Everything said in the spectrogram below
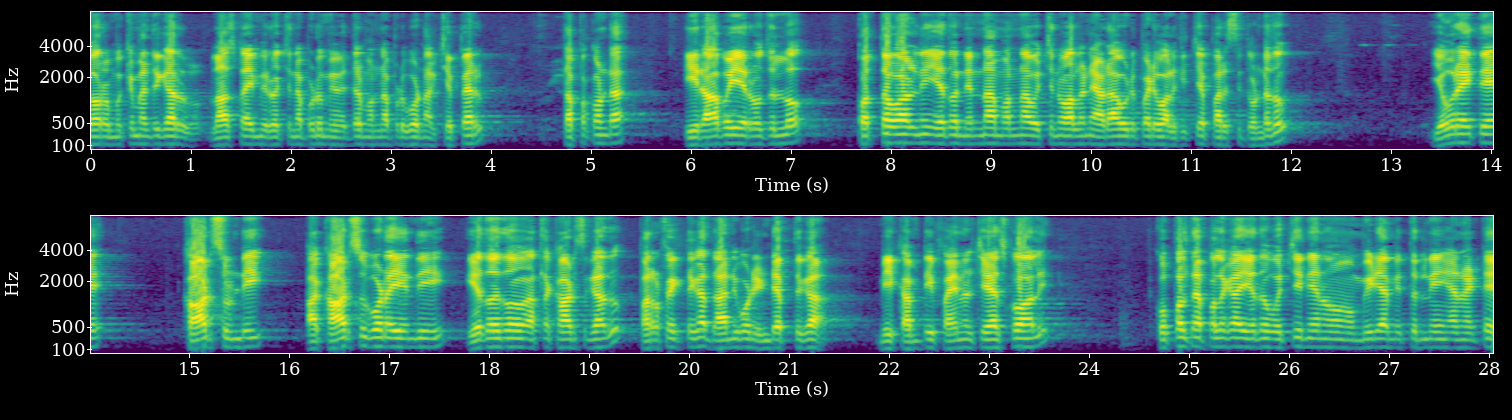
గౌరవ ముఖ్యమంత్రి గారు లాస్ట్ టైం మీరు వచ్చినప్పుడు మేమిద్దరం ఉన్నప్పుడు కూడా నాకు చెప్పారు. తప్పకుండా ఈ రాబోయే రోజుల్లో కొత్త వాళ్ళని ఏదో నిన్న మొన్న వచ్చిన వాళ్ళని అడావుడి పడి వాళ్ళకి ఇచ్చే పరిస్థితి ఉండదు. ఎవరైతే కార్డ్స్ ఉండి ఆ కార్డ్స్ కూడా ఏంది? ఏదోదో అట్లా కార్డ్స్ కాదు. పర్ఫెక్ట్గా దాన్ని కూడా ఇండెప్త్గా మీ కమిటీ ఫైనల్ చేసుకోవాలి. కుప్పలు తెప్పలుగా ఏదో వచ్చి నేను మీడియా మిత్రుల్ని అని అంటే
